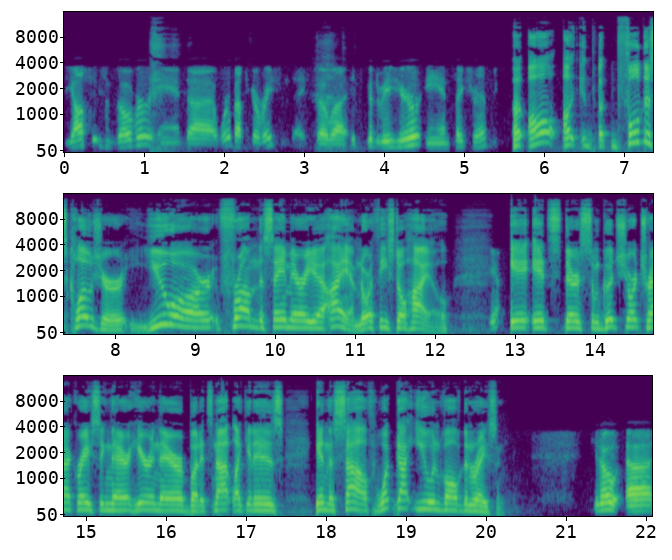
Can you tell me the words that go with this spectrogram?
the off season's over, and uh, we're about to go racing today. So uh, it's good to be here, and thanks for having me. Uh, all uh, uh, full disclosure, you are from the same area I am, Northeast Ohio. Yeah. It, it's there's some good short track racing there, here and there, but it's not like it is in the South. What got you involved in racing? You know, uh,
